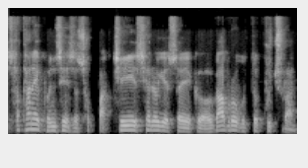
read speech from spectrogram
사탄의 권세에서 속박, 죄의 세력에서의 그 억압으로부터 구출한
